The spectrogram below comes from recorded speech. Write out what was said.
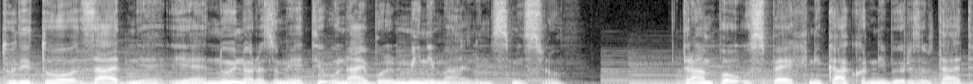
tudi to zadnje je nujno razumeti v najbolj minimalnem smislu. Trumpov uspeh nikakor ni bil rezultat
